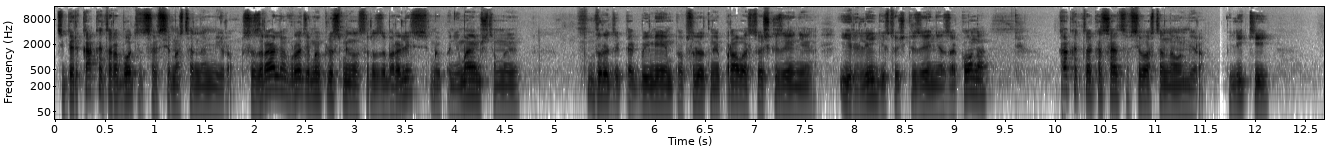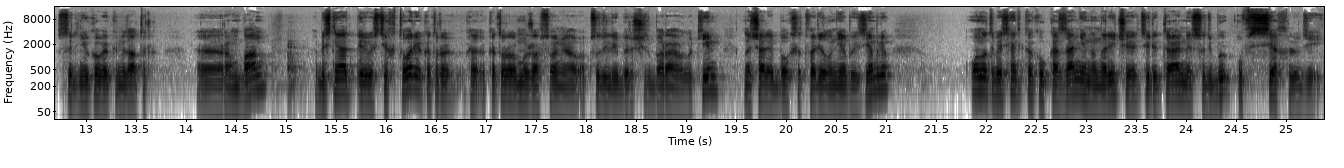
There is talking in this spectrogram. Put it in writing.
Теперь как это работает со всем остальным миром? С Израилем вроде мы плюс-минус разобрались, мы понимаем, что мы вроде как бы имеем абсолютное право с точки зрения и религии, с точки зрения закона. Как это касается всего остального мира? Великий средневековый комментатор э, Рамбан объясняет первый стих Тори, который, который мы уже с вами обсудили, Берешит Бара Луким, вначале Бог сотворил небо и землю. Он это объясняет как указание на наличие территориальной судьбы у всех людей.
